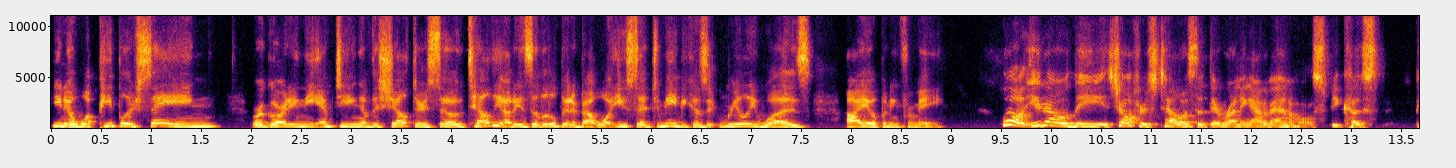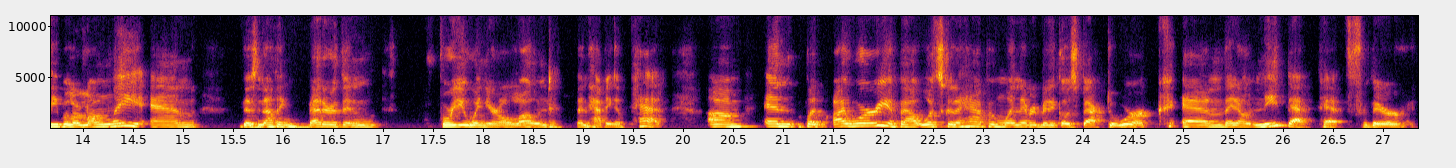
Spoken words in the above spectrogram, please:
you know what people are saying regarding the emptying of the shelters. So tell the audience a little bit about what you said to me because it really was eye opening for me. Well, you know, the shelters tell us that they're running out of animals because people are lonely and there's nothing better than for you when you're alone than having a pet. Um, and but I worry about what's going to happen when everybody goes back to work and they don't need that pet for their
